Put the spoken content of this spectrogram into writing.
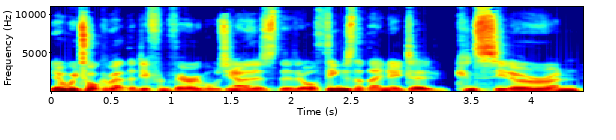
you know, we talk about the different variables. You know, there's the or things that they need to consider, and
